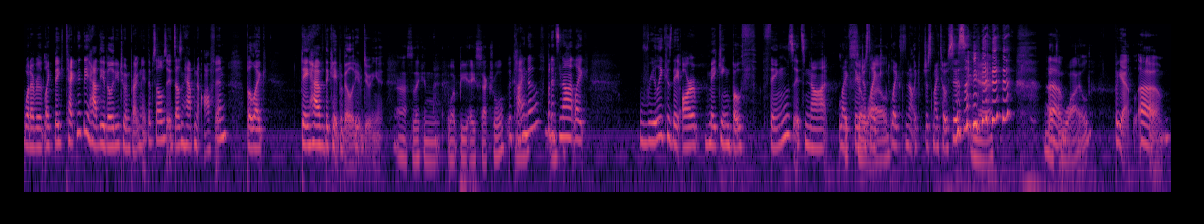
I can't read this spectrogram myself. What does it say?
whatever. Like they technically have the ability to impregnate themselves. It doesn't happen often, but like they have the capability of doing it. ah, so they can what be asexual? Kind of, but it's not like really because they are making both things. It's not like It's they're so just wild. like like it's not like just mitosis. Yeah, that's Um, wild. but yeah, um,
